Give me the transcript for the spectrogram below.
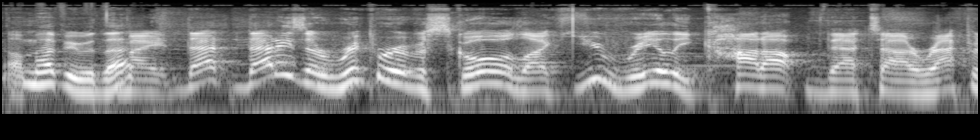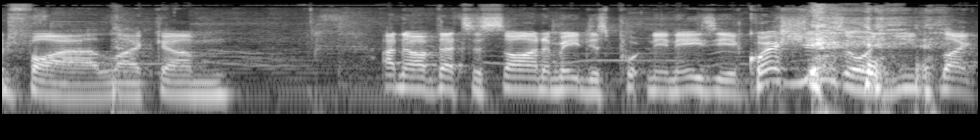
I'm happy with that. Mate, that that is a ripper of a score. Like you really cut up that uh, rapid fire. Like um, I don't know if that's a sign of me just putting in easier questions or you like,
